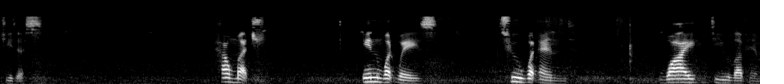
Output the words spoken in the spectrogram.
Jesus? How much? In what ways? To what end? Why do you love him?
